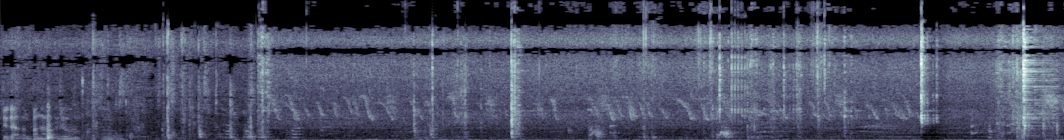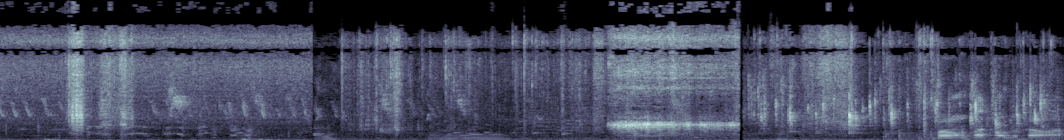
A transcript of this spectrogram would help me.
Tidak depan apa dulu bóng còn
